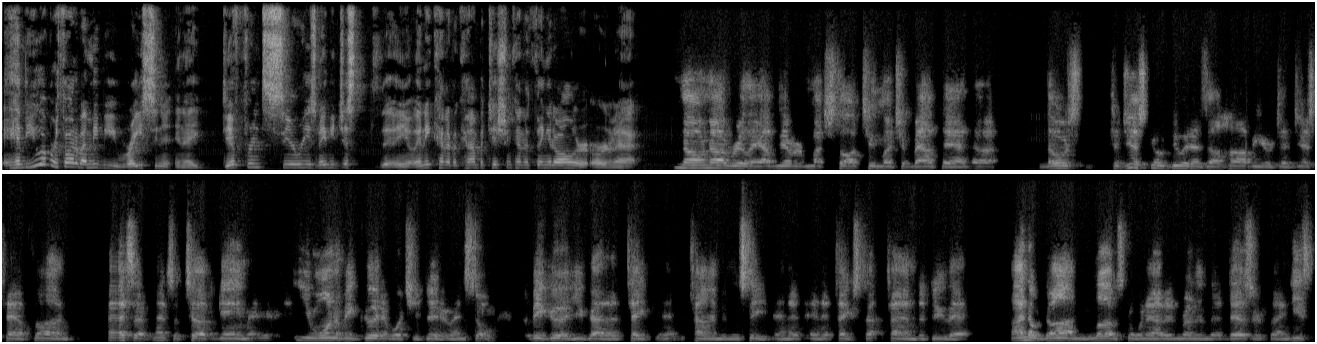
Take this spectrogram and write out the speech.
Have you ever thought about maybe racing in a different series? Maybe just you know any kind of a competition kind of thing at all, or, or not? No, not really. I've never much thought too much about that. Uh, those to just go do it as a hobby or to just have fun that's a that's a tough game. You want to be good at what you do, and so to be good, you've got to take time in the seat, and it and it takes time to do that. I know Don loves going out and running that desert thing. He's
